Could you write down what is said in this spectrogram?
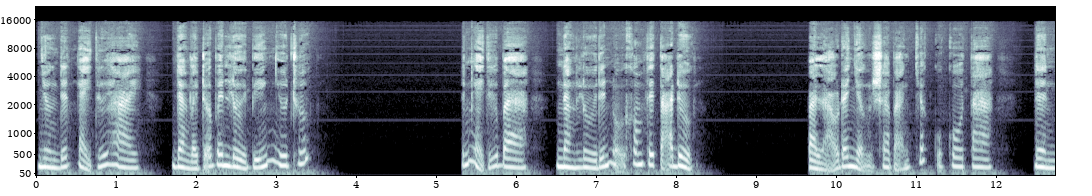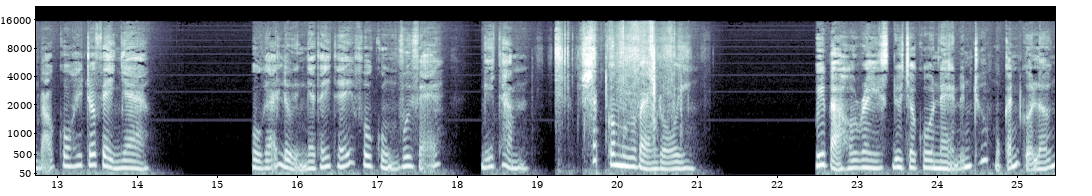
Nhưng đến ngày thứ hai, nàng lại trở bên lười biếng như trước. Đến ngày thứ ba, nàng lười đến nỗi không thể tả được. Bà lão đã nhận ra bản chất của cô ta nên bảo cô hãy trở về nhà. Cô gái lười nghe thấy thế vô cùng vui vẻ, nghĩ thầm, sắp có mưa vàng rồi. Quý bà Horace đưa cho cô nàng đến trước một cánh cửa lớn.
